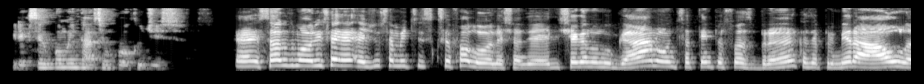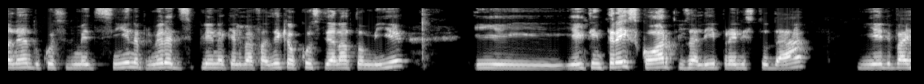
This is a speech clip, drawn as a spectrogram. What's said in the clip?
Queria que você comentasse um pouco disso. É, a história do Maurício é, é, justamente isso que você falou, Alexandre. Ele chega num lugar onde só tem pessoas brancas, é a primeira aula né, do curso de medicina, a primeira disciplina que ele vai fazer, que é o curso de anatomia, e, e ele tem três corpos ali para ele estudar, e ele vai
